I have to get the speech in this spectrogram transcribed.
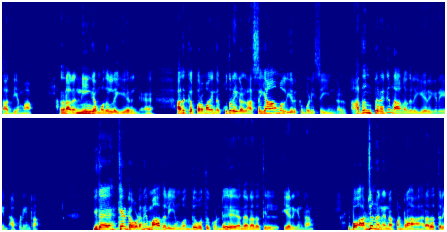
சாத்தியமா? அதனால் நீங்கள் முதல்ல ஏறுங்க. அதுக்கப்புறமா இந்த குதிரைகள் அசையாமல் இருக்கும்படி செய்யுங்கள். அதன் பிறகு நான் அதில் ஏறுகிறேன் அப்படின்றான். இதை கேட்ட உடனே மாதலியும் வந்து ஒத்துக்கொண்டு அந்த ரதத்தில் ஏறுகின்றான். இப்போ அர்ஜுனன் என்ன பண்ணுறான் ரதத்தில்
